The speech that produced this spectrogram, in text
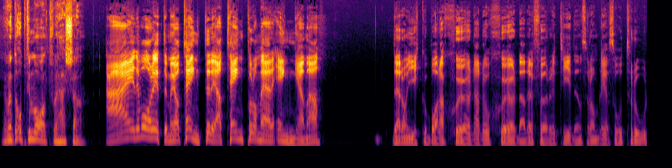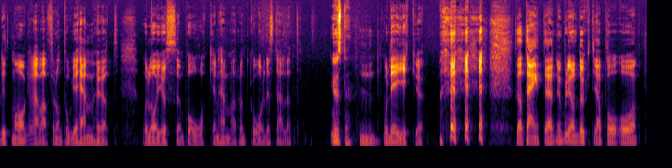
Det var inte optimalt för att härsa. Nej, det var det inte. Men jag tänkte det. Att tänk på de här ängarna. Där de gick och bara skördade och skördade förr i tiden. Så de blev så otroligt magra. Va? För de tog ju hem höet och la gödseln på åkern hemma runt gården istället. Just det. Mm, och det gick ju. så jag tänkte, nu blir de duktiga på att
